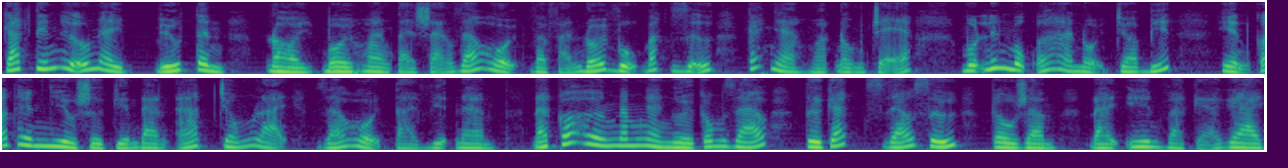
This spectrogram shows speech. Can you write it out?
Các tín hữu này biểu tình, đòi bồi hoàn tài sản giáo hội và phản đối vụ bắt giữ các nhà hoạt động trẻ. Một linh mục ở Hà Nội cho biết hiện có thêm nhiều sự kiện đàn áp chống lại giáo hội tại Việt Nam. Đã có hơn 5.000 người công giáo từ các giáo xứ Cầu Rầm, Đại Yên và Kẻ Gai,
